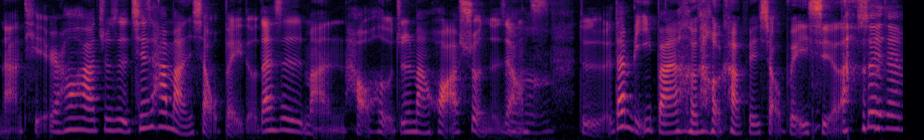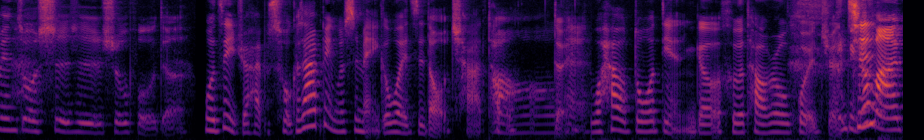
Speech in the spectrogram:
拿铁。然后它就是其实它蛮小杯的，但是蛮好喝，就是蛮滑顺的这样子。对对对，但比一般喝到的咖啡小杯一些啦。所以在那边做事是舒服的，我自己觉得还不错。可是它并不是每一个位置都有插头。对，我还有多点一个核桃肉桂卷。你干嘛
